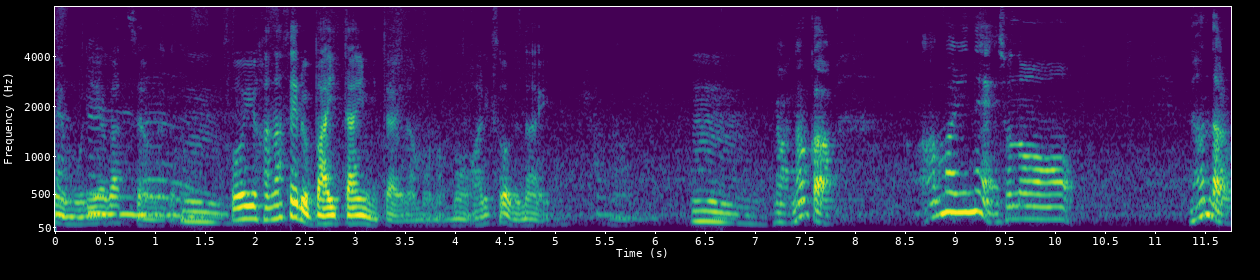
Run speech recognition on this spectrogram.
ね、盛り上がっちゃうんだけど、うん。そういう話せる媒体みたいなものもありそうでないうん。ななんかあんまりねそのなんだろ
